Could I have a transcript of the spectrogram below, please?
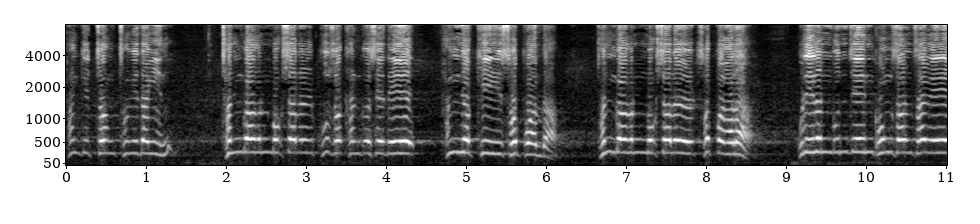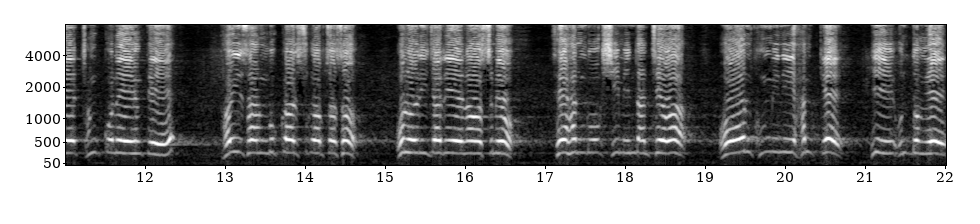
한기총 총회장인 전광훈 목사를 구속한 것에 대해 강력히 선포한다. 전광훈 목사를 석방하라. 우리는 문재인 공산사회의 정권의 형태에 더 이상 묵과할 수가 없어서 오늘 이 자리에 나왔으며 대한국 시민단체와 온 국민이 함께 이 운동에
